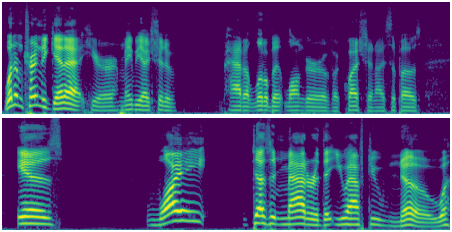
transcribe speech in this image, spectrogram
What I'm trying to get at here, maybe I should have had a little bit longer of a question, I suppose, is why does it matter that you have to know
